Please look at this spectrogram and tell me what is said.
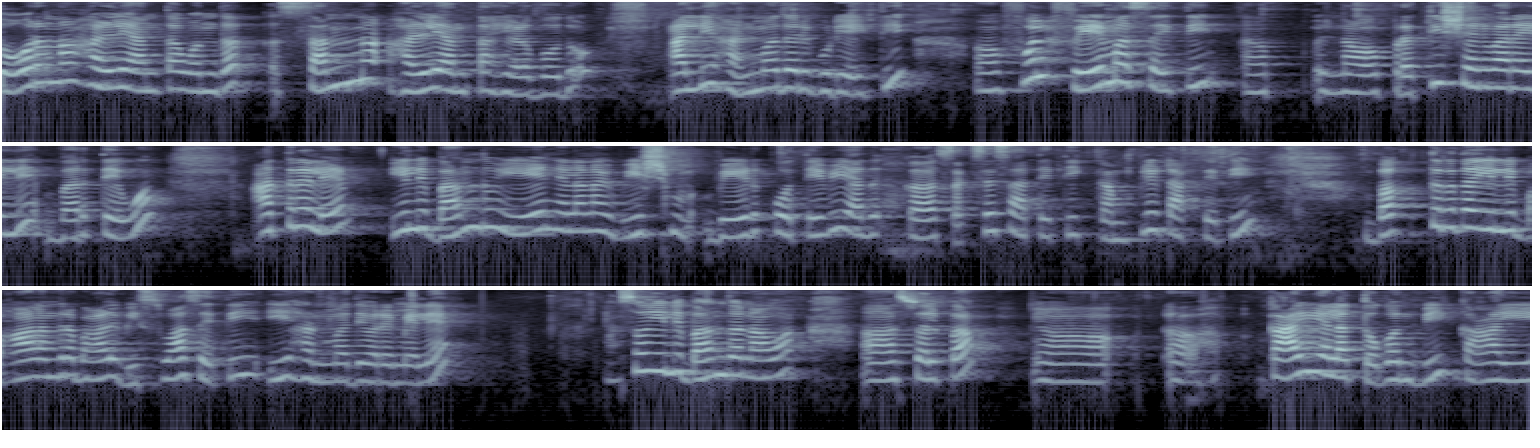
ತೋರಣಹಳ್ಳಿ ಅಂತ ಒಂದು ಸಣ್ಣ ಹಳ್ಳಿ ಅಂತ ಹೇಳ್ಬೋದು. ಅಲ್ಲಿ ಹನುಮದರಿ ಗುಡಿ ಐತಿ. ಫುಲ್ ಫೇಮಸ್ ಐತಿ. ನಾವು ಪ್ರತಿ ಶನಿವಾರ ಇಲ್ಲಿ ಬರ್ತೇವೆ. ಅದರಲ್ಲೇ ಇಲ್ಲಿ ಬಂದು ಏನೆಲ್ಲ ನಾವು ವಿಶ್ ಬೇಡ್ಕೋತೀವಿ, ಅದಕ್ಕೆ ಸಕ್ಸಸ್ ಆಗ್ತೈತಿ ಕಂಪ್ಲೀಟ್ ಆಗ್ತೈತಿ. ಭಕ್ತರದ ಇಲ್ಲಿ ಭಾಳ ಅಂದ್ರೆ ಭಾಳ ವಿಶ್ವಾಸ ಐತಿ ಈ ಹನುಮ ದೇವರ ಮೇಲೆ. ಸೊ ಇಲ್ಲಿ ಬಂದು ನಾವು ಸ್ವಲ್ಪ ಕಾಯಿ ಎಲ್ಲ ತೊಗೊಂಡ್ವಿ. ಕಾಯಿ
